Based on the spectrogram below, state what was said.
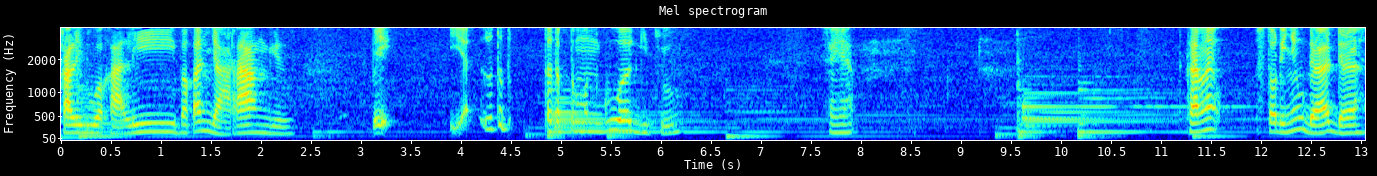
sekali dua kali bahkan jarang gitu. Tapi ya lu tuh tetap temen gue gitu. Saya karena storynya udah ada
